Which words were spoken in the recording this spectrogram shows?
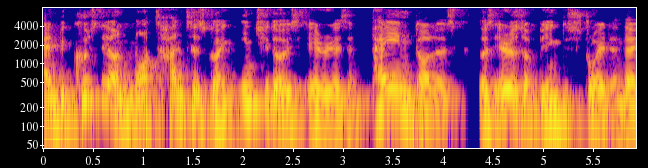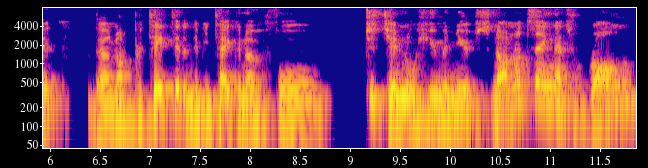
and because there are not hunters going into those areas and paying dollars, those areas are being destroyed and they, they are not protected and they've been taken over for just general human use. Now, I'm not saying that's wrong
